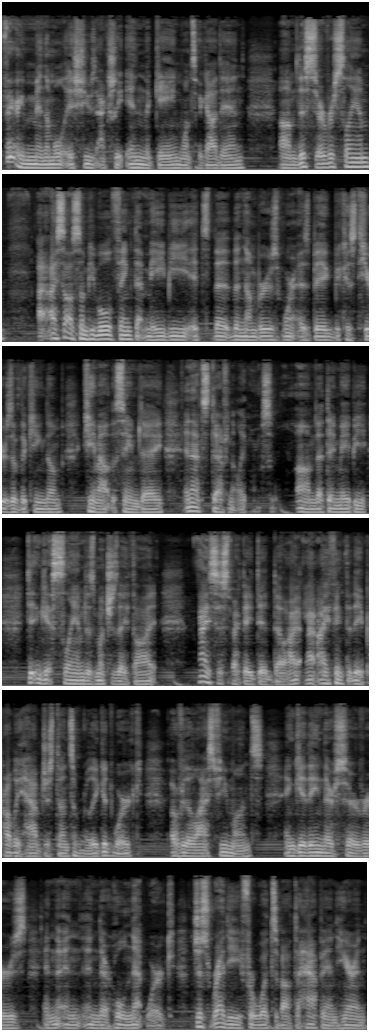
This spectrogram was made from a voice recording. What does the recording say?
very minimal issues actually in the game once I got in. Um, this server slam, I saw some people think that maybe it's the the numbers weren't as big because Tears of the Kingdom came out the same day, and that's definitely possible. Um, that they maybe didn't get slammed as much as they thought. I suspect they did, though. I, I think that they probably have just done some really good work over the last few months and getting their servers and, and, and their whole network just ready for what's about to happen here in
